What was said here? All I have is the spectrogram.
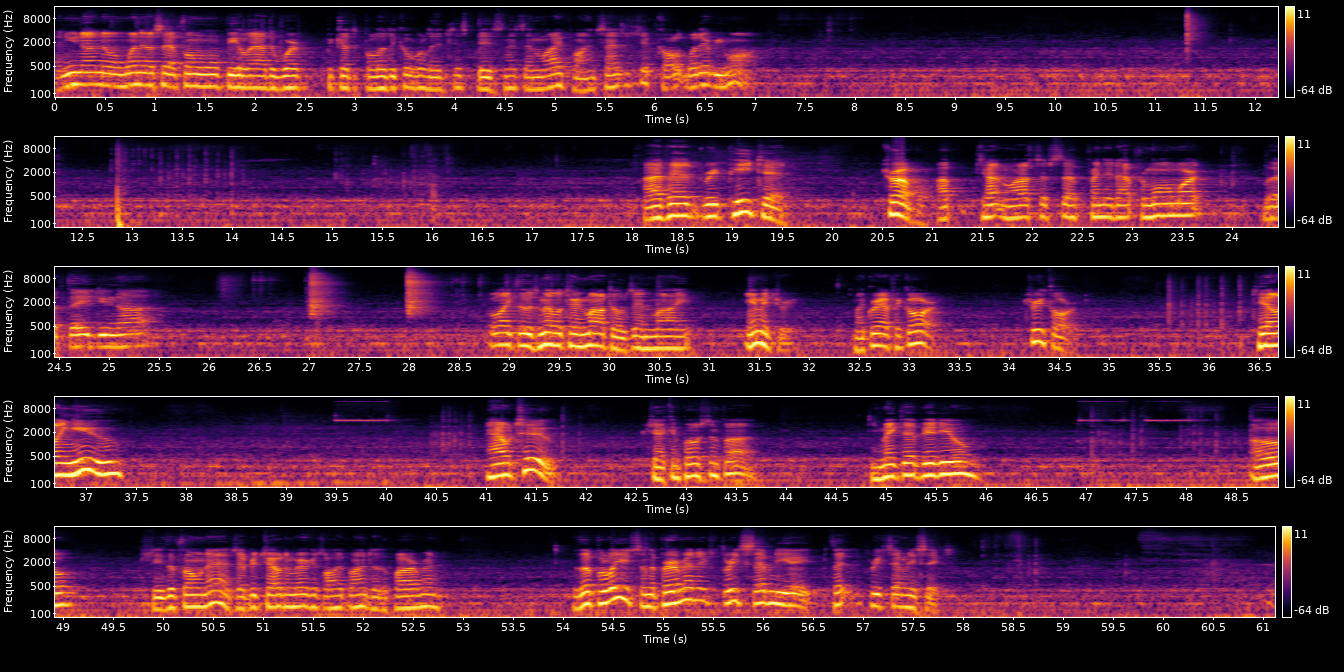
And you not knowing when else that phone won't be allowed to work because of political, religious, business, and lifeline censorship, call it whatever you want. I've had repeated trouble. I've gotten lots of stuff printed out from Walmart, but they do not like those military mottos in my imagery, my graphic art, truth art, telling you how to check and post and five. You make that video, oh, see the phone ads, every child in America's lifeline to the firemen, the police and the paramedics, 378, 376.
